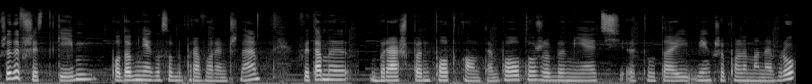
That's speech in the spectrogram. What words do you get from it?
Przede wszystkim, podobnie jak osoby praworęczne, chwytamy braszpen pod kątem, po to, żeby mieć tutaj większe pole manewru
